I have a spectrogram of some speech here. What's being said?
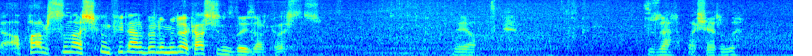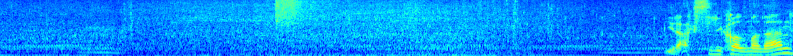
Yaparsın aşkın final bölümüyle karşınızdayız arkadaşlar. Ne yaptık? Güzel, başarılı. Bir aksilik olmadan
